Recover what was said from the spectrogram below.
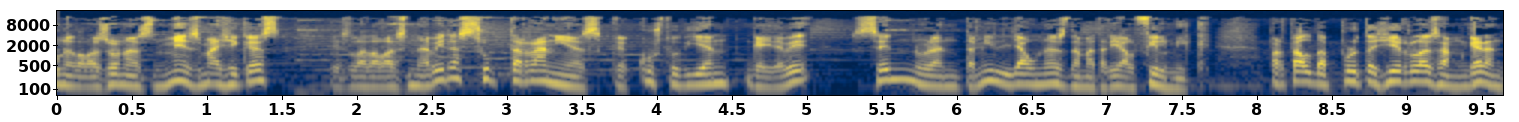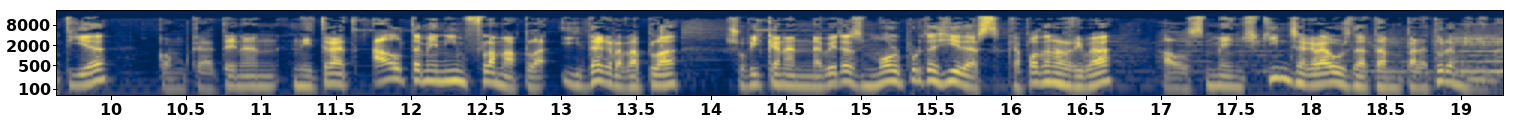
Una de les zones més màgiques és la de les neveres subterrànies que custodien gairebé 190.000 llaunes de material fílmic. Per tal de protegir-les amb garantia, com que tenen nitrat altament inflamable i degradable, s'ubiquen en neveres molt protegides, que poden arribar als menys 15 graus de temperatura mínima.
